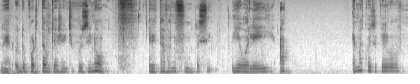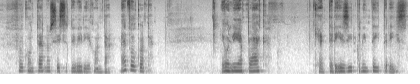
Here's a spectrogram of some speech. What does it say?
né, do portão que a gente buzinou, ele estava no fundo, assim. E eu olhei. A... É uma coisa que eu vou contar, não sei se eu deveria contar, mas vou contar. Eu olhei a placa, que é 1333,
